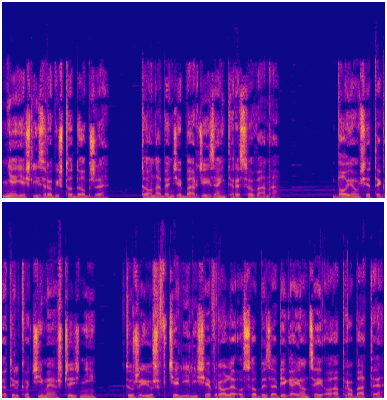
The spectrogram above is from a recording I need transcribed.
Nie, jeśli zrobisz to dobrze, to ona będzie bardziej zainteresowana. Boją się tego tylko ci mężczyźni, którzy już wcielili się w rolę osoby zabiegającej o aprobatę,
